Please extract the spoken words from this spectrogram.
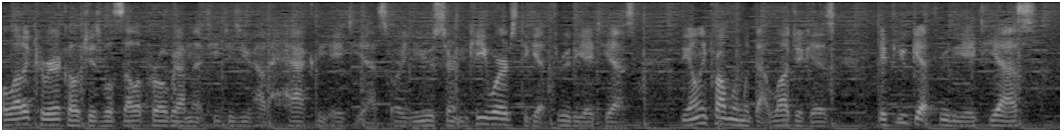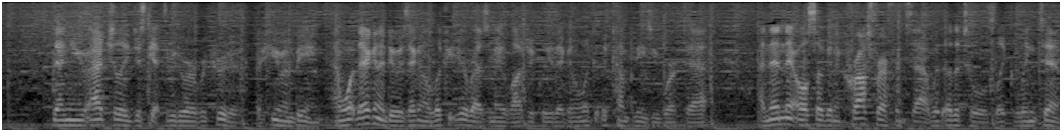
A lot of career coaches will sell a program that teaches you how to hack the ATS or use certain keywords to get through the ATS. The only problem with that logic is if you get through the ATS, then you actually just get through to a recruiter, a human being. And what they're going to do is they're going to look at your resume logically, they're going to look at the companies you worked at, and then they're also going to cross reference that with other tools like LinkedIn.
